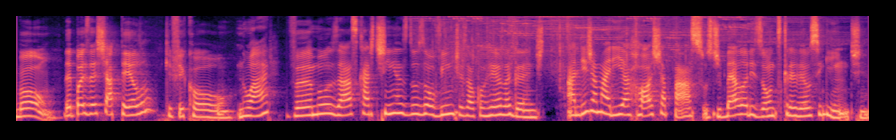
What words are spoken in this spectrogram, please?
Bom, depois deste apelo que ficou no ar, vamos às cartinhas dos ouvintes ao Correio Elegante. A Lígia Maria Rocha Passos, de Belo Horizonte, escreveu o seguinte:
